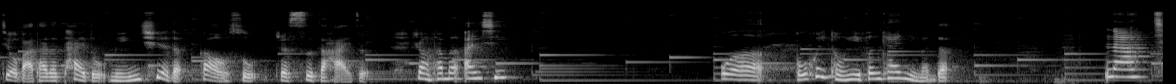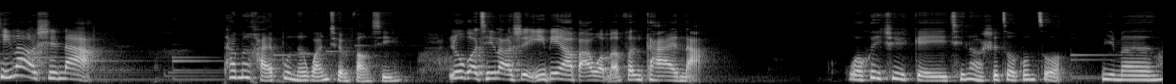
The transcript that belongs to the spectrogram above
就把他的态度明确地告诉这四个孩子，让他们安心。我不会同意分开你们的。那秦老师呢？他们还不能完全放心。如果秦老师一定要把我们分开呢？我会去给秦老师做工作。你们，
